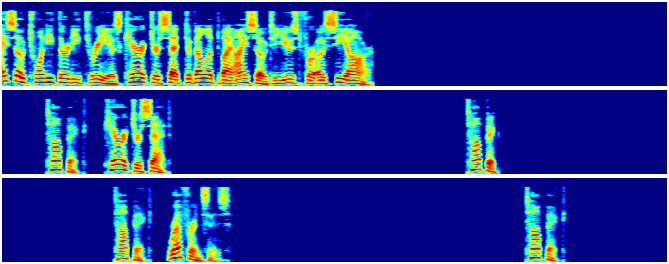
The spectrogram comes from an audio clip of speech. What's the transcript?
ISO 2033 is character set developed by ISO to used for OCR. Topic: Character set. Topic. Topic. References. Topic.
